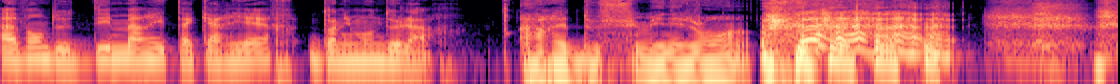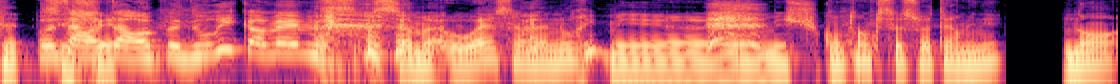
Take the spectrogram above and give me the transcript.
avant de démarrer ta carrière dans les mondes de l'art? Arrête de fumer des joints. oh, ça t'a un peu nourri quand même. ça ouais, ça m'a nourri, mais, euh, mais je suis content que ça soit terminé. Non,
